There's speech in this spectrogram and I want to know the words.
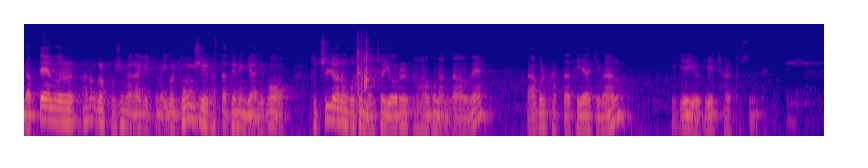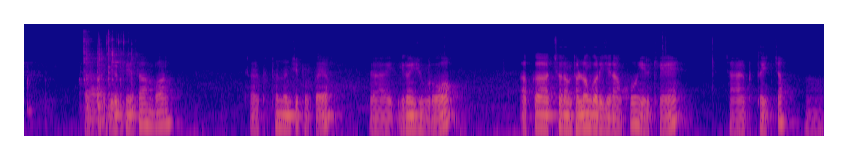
납땜을 하는 걸 보시면 알겠지만 이걸 동시에 갖다 대는 게 아니고 붙이려는 곳에 먼저 열을 가하고 난 다음에 납을 갖다 대야지만 이게 여기에 잘 붙습니다. 자 이렇게 해서 한번 잘 붙었는지 볼까요? 자, 이런 식으로 아까처럼 덜렁거리진 않고 이렇게 잘 붙어 있죠. 어,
